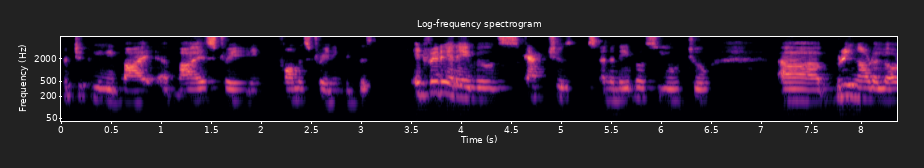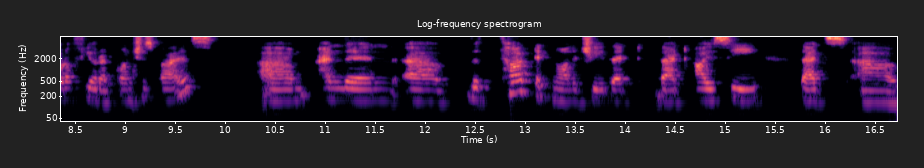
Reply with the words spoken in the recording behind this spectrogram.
particularly by uh, bias training, performance training, because it really enables, captures, and enables you to uh, bring out a lot of your unconscious bias. Um, and then uh, the third technology that that I see that's uh,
